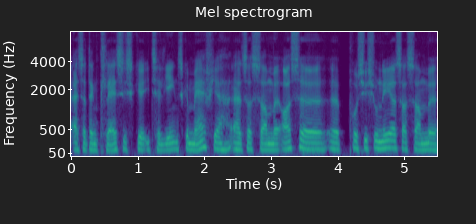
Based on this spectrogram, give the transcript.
altså den klassiske italienske mafia, altså som øh, også øh, positionerer sig som, øh,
